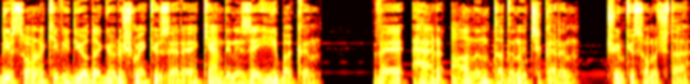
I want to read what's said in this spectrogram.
Bir sonraki videoda görüşmek üzere kendinize iyi bakın ve her anın tadını çıkarın. Çünkü sonuçta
